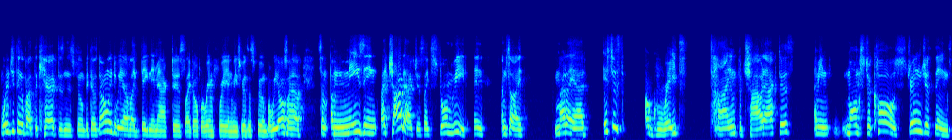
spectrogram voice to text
what did you think about the characters in this film? Because not only do we have like big name actors like Oprah Winfrey and Reese Witherspoon, but we also have some amazing like child actors like Storm Reid. And I'm sorry, might I add, it's just a great time for child actors. I mean, Monster Calls, Stranger Things,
